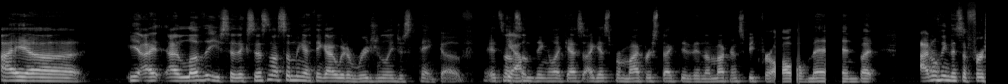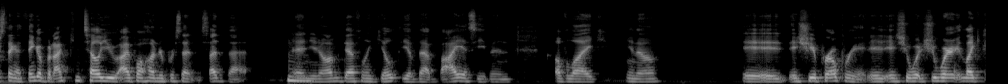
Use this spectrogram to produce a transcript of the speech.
i uh yeah i, I love that you said that because that's not something i think i would originally just think of it's not Yeah. something like as i guess from my perspective and i'm not going to speak for all men but i don't think that's the first thing i think of but i can tell you i've 100% said that Mhm. and you know i'm definitely guilty of that bias even of like you know is, is she appropriate is, is she what she wearing like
